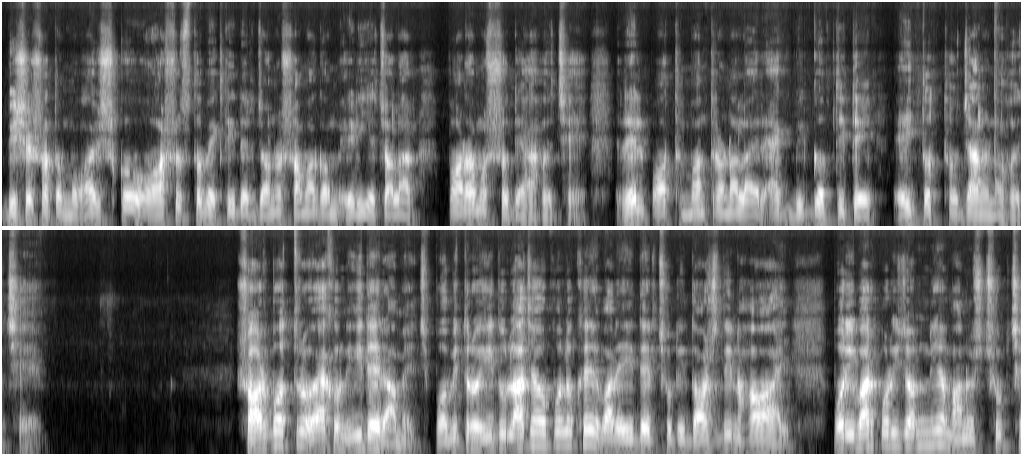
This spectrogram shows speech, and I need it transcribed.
বিশেষত বয়স্ক ও অসুস্থ ব্যক্তিদের জনসমাগম এড়িয়ে চলার পরামর্শ দেওয়া হয়েছে। রেলপথ মন্ত্রণালয়ের এক বিজ্ঞপ্তিতে এই তথ্য জানানো হয়েছে। সর্বত্র এখন ঈদের আমেজ। পবিত্র ঈদুল আজহা উপলক্ষে এবারে ঈদের ছুটি দশ দিন হওয়ায় পরিবার পরিজন নিয়ে মানুষ ছুটছে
